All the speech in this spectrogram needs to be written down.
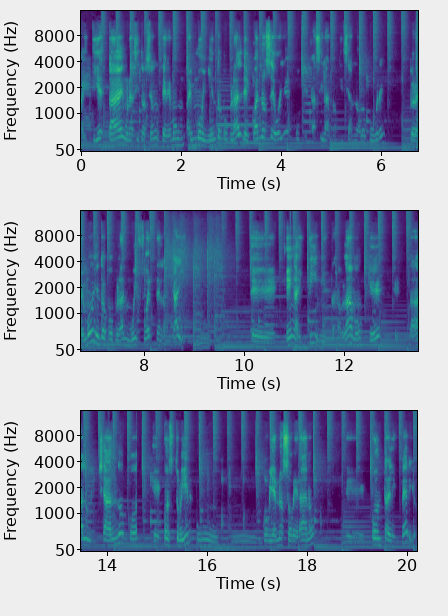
Haití está en una situación, tenemos un, hay un movimiento popular del cual no se oye porque casi las noticias no lo cubren, pero hay un movimiento popular muy fuerte en las calles. Eh, en Haití, mientras hablamos, que está luchando por eh, construir un, gobierno soberano eh, contra el imperio.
